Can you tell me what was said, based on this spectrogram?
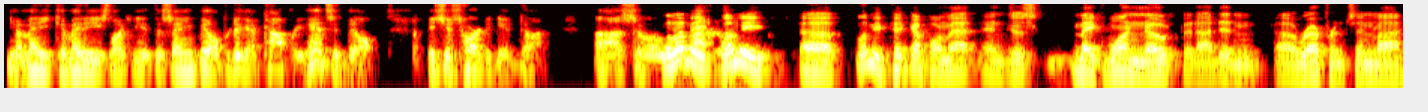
you know many committees looking at the same bill, particularly a comprehensive bill, it's just hard to get done. Uh, so well, let me let me uh, let me pick up on that and just make one note that I didn't uh, reference in my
